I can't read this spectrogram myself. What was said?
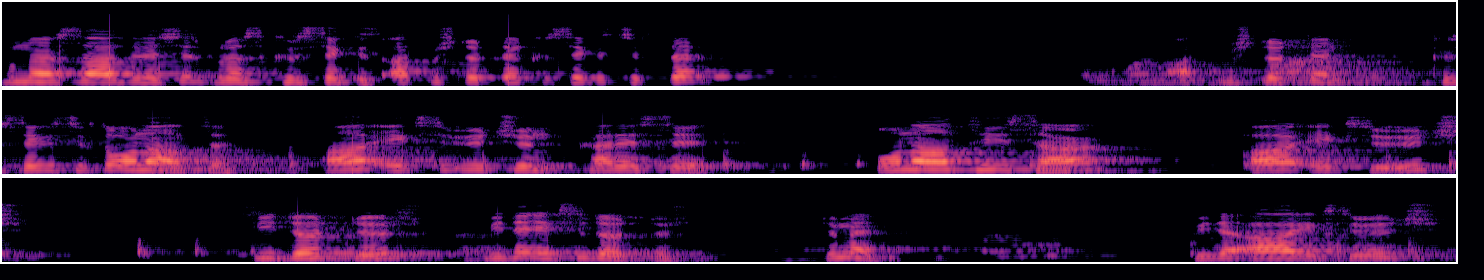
Bunlar sadeleşir. Burası 48. 64'ten 48 çıktı. 64'ten 48 çıktı 16. a eksi 3'ün karesi 16 ise a eksi 3 bir 4'tür bir de eksi 4'tür. Değil mi? Bir de a eksi 3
